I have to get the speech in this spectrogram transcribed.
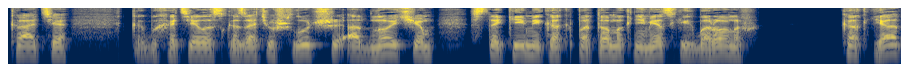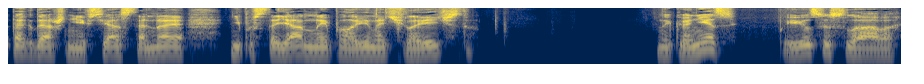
Катя как бы хотела сказать уж лучше одной, чем с такими, как потомок немецких баронов, как я тогдашний и вся остальная непостоянная половина человечества. Наконец появился Слава.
